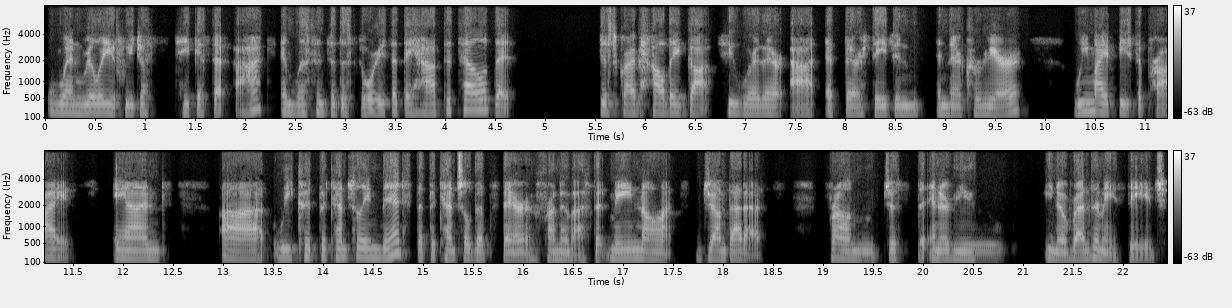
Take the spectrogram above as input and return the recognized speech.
when really, if we just take a step back and listen to the stories that they have to tell that describe how they got to where they're at at their stage in, in their career, we might be surprised. And uh, we could potentially miss the potential that's there in front of us that may not jump at us from just the interview, you know, resume stage.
